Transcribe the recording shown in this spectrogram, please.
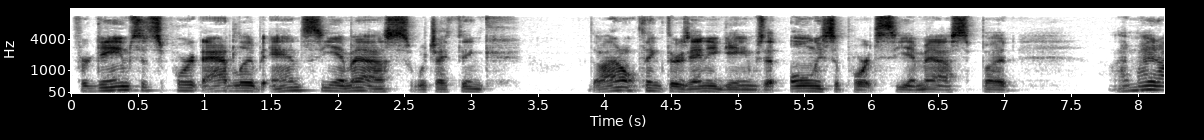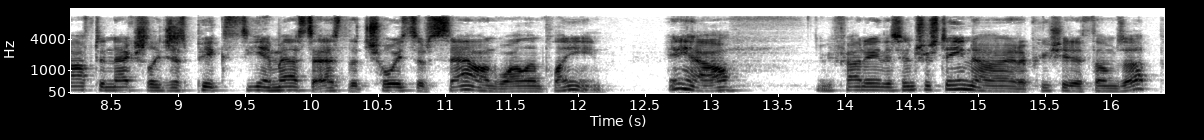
for games that support AdLib and CMS, which I think Though I don't think there's any games that only support CMS, but I might often actually just pick CMS as the choice of sound while I'm playing. Anyhow, if you found any of this interesting, uh, I'd appreciate a thumbs up.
